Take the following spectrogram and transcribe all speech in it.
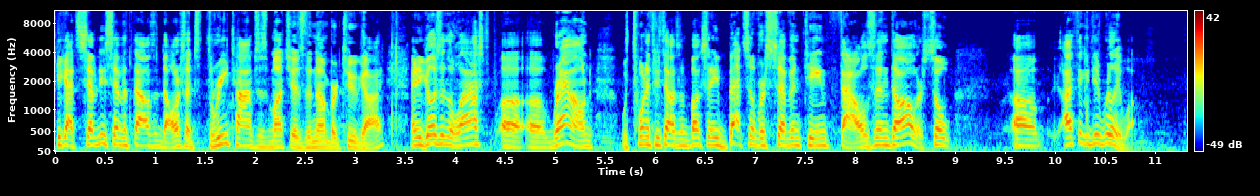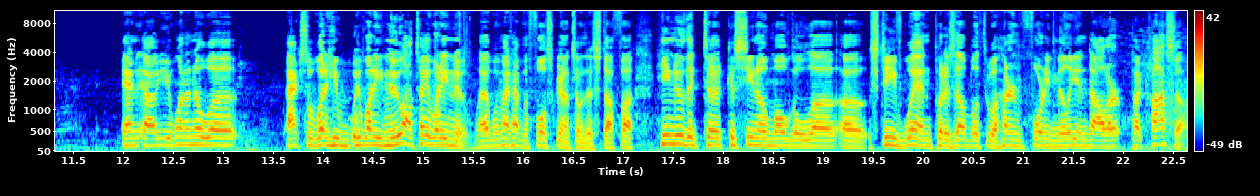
He got $77,000. That's three times as much as the number two guy. And he goes in the last. Uh, uh, round with 23,000 bucks, and he bets over $17,000. So uh, I think he did really well. And uh, you want to know uh, actually what he what he knew? I'll tell you what he knew. Uh, we might have a full screen on some of this stuff. He knew that casino mogul Steve Wynn put his elbow through a $140 million Picasso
